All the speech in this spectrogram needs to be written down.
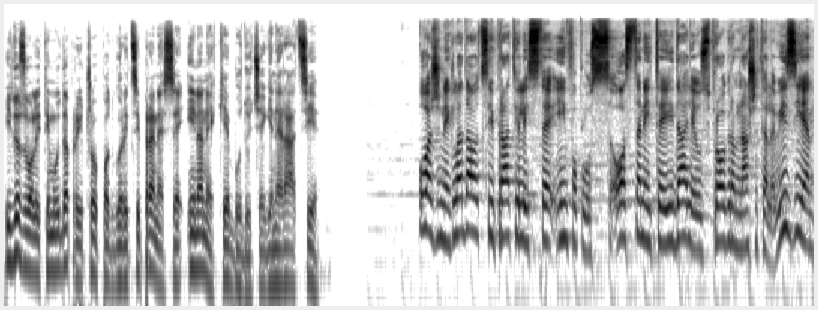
i dozvoliti mu da priču o Podgorici prenese i na neke buduće generacije. Uvaženi gledalci, pratili ste Infoplus. Ostanite i dalje uz program naše televizije,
